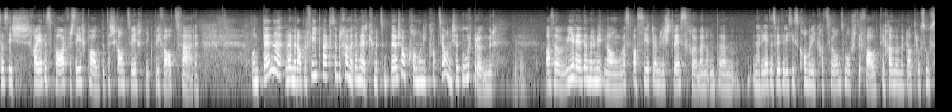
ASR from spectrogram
das ist, kann jedes Paar für sich behalten. Das ist ganz wichtig, Privatsphäre. Und dann, wenn wir aber Feedbacks bekommen, dann merken wir zum Teil schon, Kommunikation ist ein Dauerbrenner. Mhm. Also wie reden wir miteinander? Was passiert, wenn wir in Stress kommen und ähm, dann jedes wieder in sein Kommunikationsmuster fällt? Wie kommen wir daraus raus?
